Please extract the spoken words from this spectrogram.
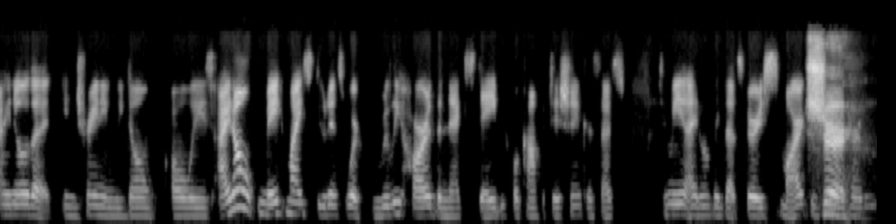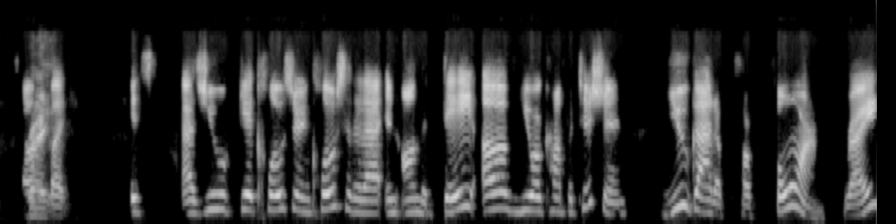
i know that in training we don't always i don't make my students work really hard the next day before competition because that's to me i don't think that's very smart sure. right. but it's as you get closer and closer to that and on the day of your competition you got to perform right?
